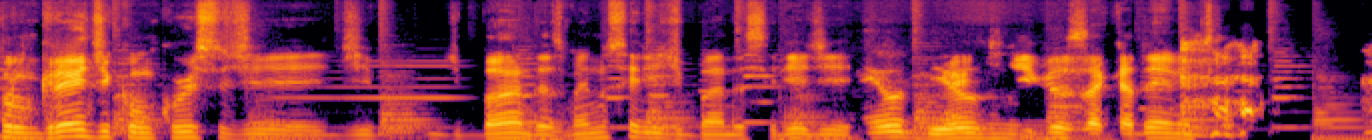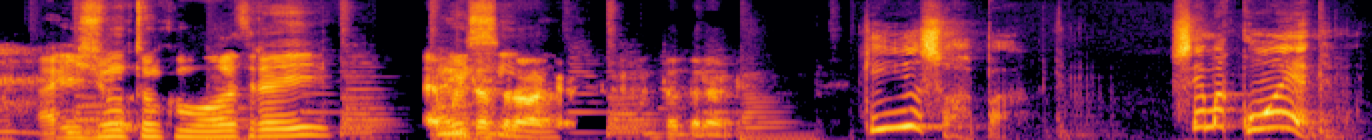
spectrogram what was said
um grande concurso de, de, de, bandas, mas não seria de bandas, seria de Meu Deus, artigos acadêmicos. Aí juntam com o outro e. É muita sim, droga, é muita droga. Que isso, rapaz? Isso é maconha, meu.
